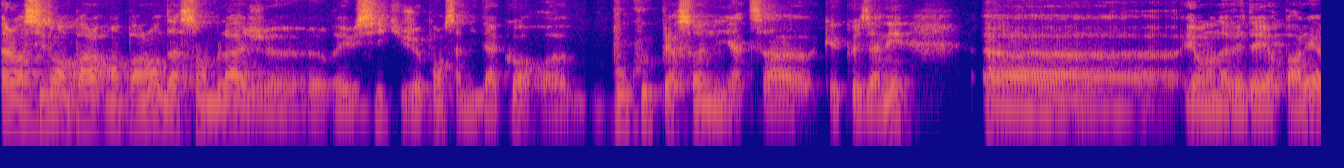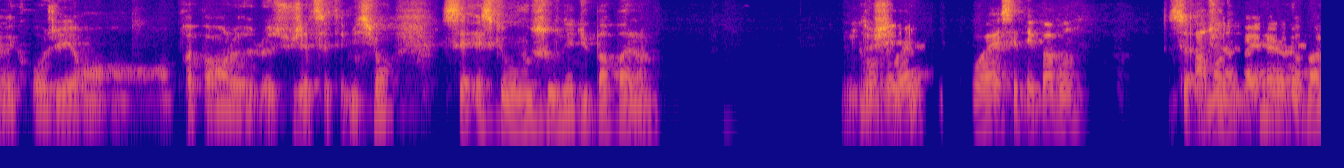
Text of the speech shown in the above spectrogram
alors, sinon, en, en parlant d'assemblage euh, réussi, qui je pense a mis d'accord euh, beaucoup de personnes il y a de ça quelques années, et on en avait d'ailleurs parlé avec Roger en, préparant le, sujet de cette émission, c'est est-ce que vous vous souvenez du papalin? Ouais, c'était pas bon. ah, tu n'as pas aimé le papa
